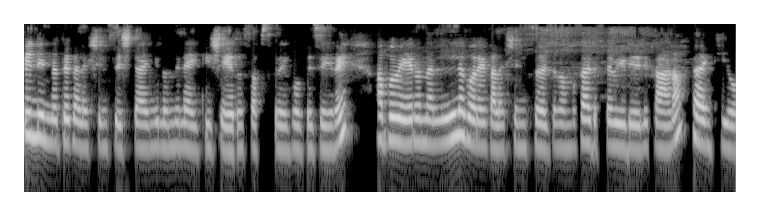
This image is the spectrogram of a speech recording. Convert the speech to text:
പിന്നെ ഇന്നത്തെ കളക്ഷൻസ് ഇഷ്ടമെങ്കിൽ ഒന്ന് ലൈക്ക് ഷെയർ സബ്സ്ക്രൈബ് ഒക്കെ ചെയ്യണേ. അപ്പോൾ വേറെ നല്ല കുറേ കളക്ഷൻസ് ആയിട്ട് നമുക്ക് അടുത്ത വീഡിയോയിൽ കാണാം. താങ്ക് യു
